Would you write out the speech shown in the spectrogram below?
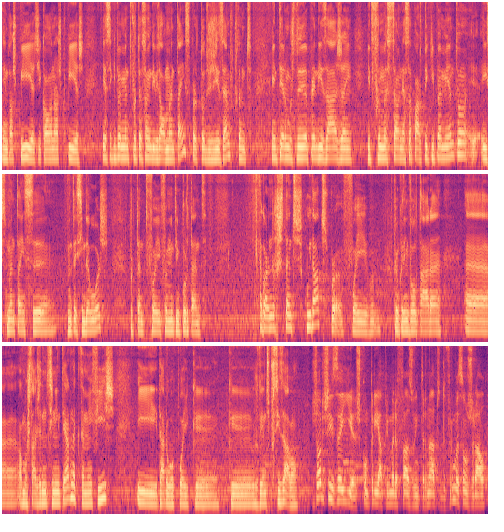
endoscopias e colonoscopias, esse equipamento de proteção individual mantém-se para todos os exames, portanto, em termos de aprendizagem e de formação nessa parte do equipamento, eh, isso mantém-se mantém ainda hoje, portanto, foi, foi muito importante. Agora, nos restantes cuidados, foi, foi um bocadinho voltar a, a, ao estágio de medicina interna, que também fiz, e dar o apoio que, que os doentes precisavam. Jorge Isaías cumpria a primeira fase do internato de formação geral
